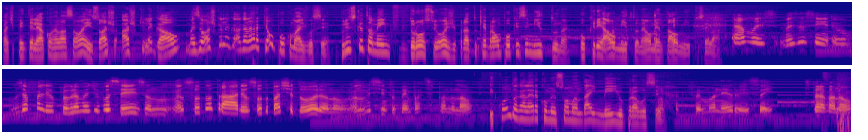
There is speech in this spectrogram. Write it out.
pra te pentelhar com relação a isso. Eu acho, acho que legal, mas eu acho que é. A galera quer um pouco mais de você. Por isso que eu também trouxe hoje pra tu quebrar um pouco esse mito, né? Ou criar o mito, né? Aumentar o mito, sei lá. É, mas, mas assim, eu já falei, o programa é de vocês, eu, não, eu sou da outra área, eu sou do bastidor, eu não, eu não me sinto bem participando, não. E quando a galera começou a mandar e-mail pra você? Foi maneiro isso aí. Esperava não.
